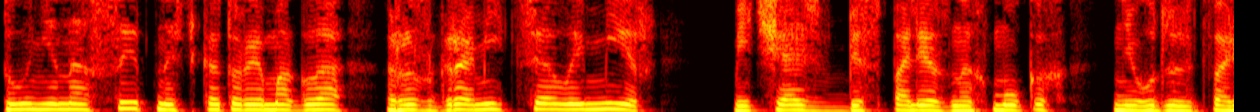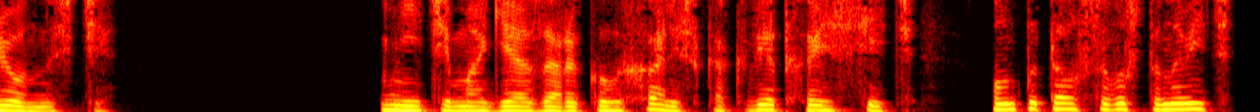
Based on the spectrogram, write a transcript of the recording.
ту ненасытность, которая могла разгромить целый мир, мечась в бесполезных муках неудовлетворенности. Нити магии Азара колыхались, как ветхая сеть. Он пытался восстановить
